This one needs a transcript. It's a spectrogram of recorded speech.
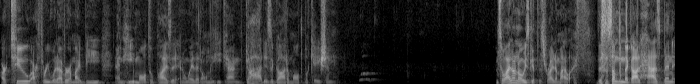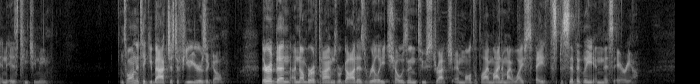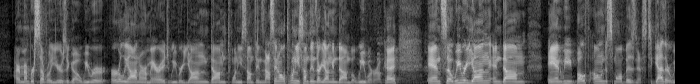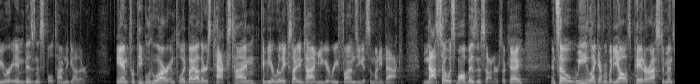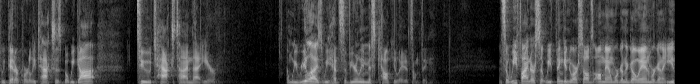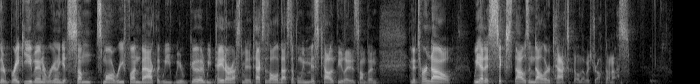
our two, our three, whatever it might be, and He multiplies it in a way that only He can. God is a God of multiplication. And so I don't always get this right in my life. This is something that God has been and is teaching me. And so I want to take you back just a few years ago. There have been a number of times where God has really chosen to stretch and multiply mine and my wife's faith, specifically in this area. I remember several years ago, we were early on in our marriage. We were young, dumb 20 somethings. Not saying all 20 somethings are young and dumb, but we were, okay? And so we were young and dumb, and we both owned a small business. Together, we were in business full time together. And for people who are employed by others, tax time can be a really exciting time. You get refunds, you get some money back. Not so with small business owners, okay? And so we, like everybody else, paid our estimates, we paid our quarterly taxes, but we got to tax time that year. And we realized we had severely miscalculated something. And so we find ourselves, we think into ourselves, oh man, we're going to go in, we're going to either break even or we're going to get some small refund back. Like we, we were good, we paid our estimated taxes, all of that stuff, and we miscalculated something. And it turned out we had a $6,000 tax bill that was dropped on us.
